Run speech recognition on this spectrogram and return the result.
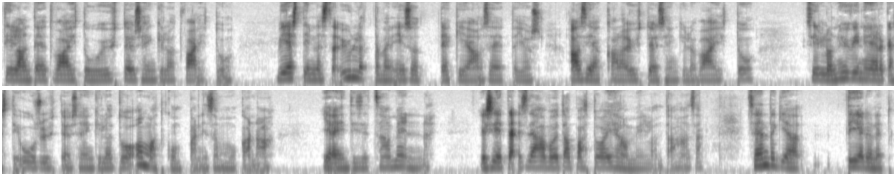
tilanteet vaihtuu, yhteyshenkilöt vaihtuu. Viestinnässä yllättävän iso tekijä on se, että jos asiakkaalla yhteyshenkilö vaihtuu, silloin hyvin herkästi uusi yhteyshenkilö tuo omat kumppaninsa mukana ja entiset saa mennä. Ja sitä, sitähän voi tapahtua ihan milloin tahansa. Sen takia tiedän, että,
